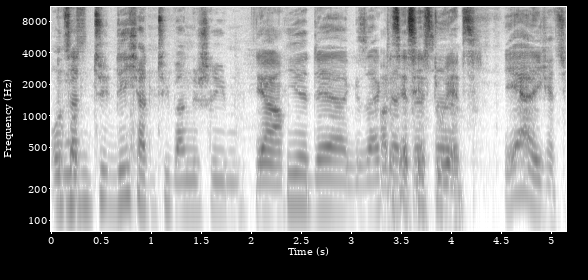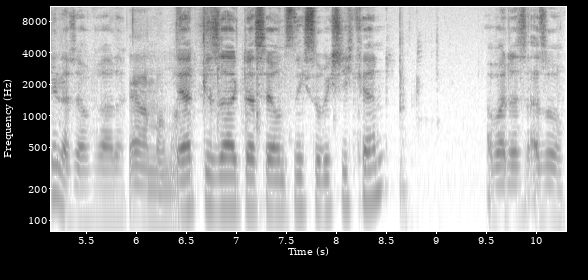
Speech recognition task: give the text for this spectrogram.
Uns hat ein Typ, dich hat ein Typ angeschrieben. Ja. Hier, der gesagt Aber das hat. erzählst dass du er- jetzt. Ja, ich erzähle das ja auch gerade. Ja, dann mach mal. Der hat gesagt, dass er uns nicht so richtig kennt. Aber das, also.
